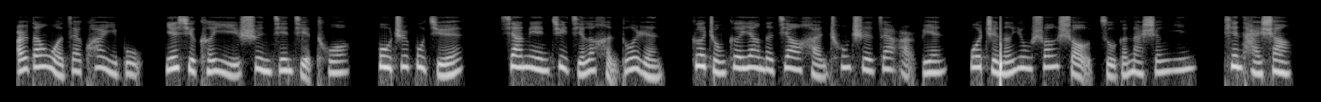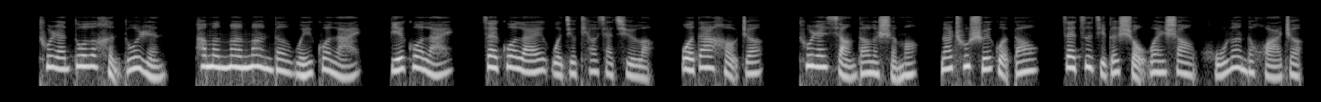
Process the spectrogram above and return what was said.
而当我再快一步，也许可以瞬间解脱。不知不觉，下面聚集了很多人，各种各样的叫喊充斥在耳边。我只能用双手阻隔那声音。天台上突然多了很多人，他们慢慢的围过来，别过来，再过来我就跳下去了。我大吼着，突然想到了什么，拿出水果刀，在自己的手腕上胡乱的划着。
